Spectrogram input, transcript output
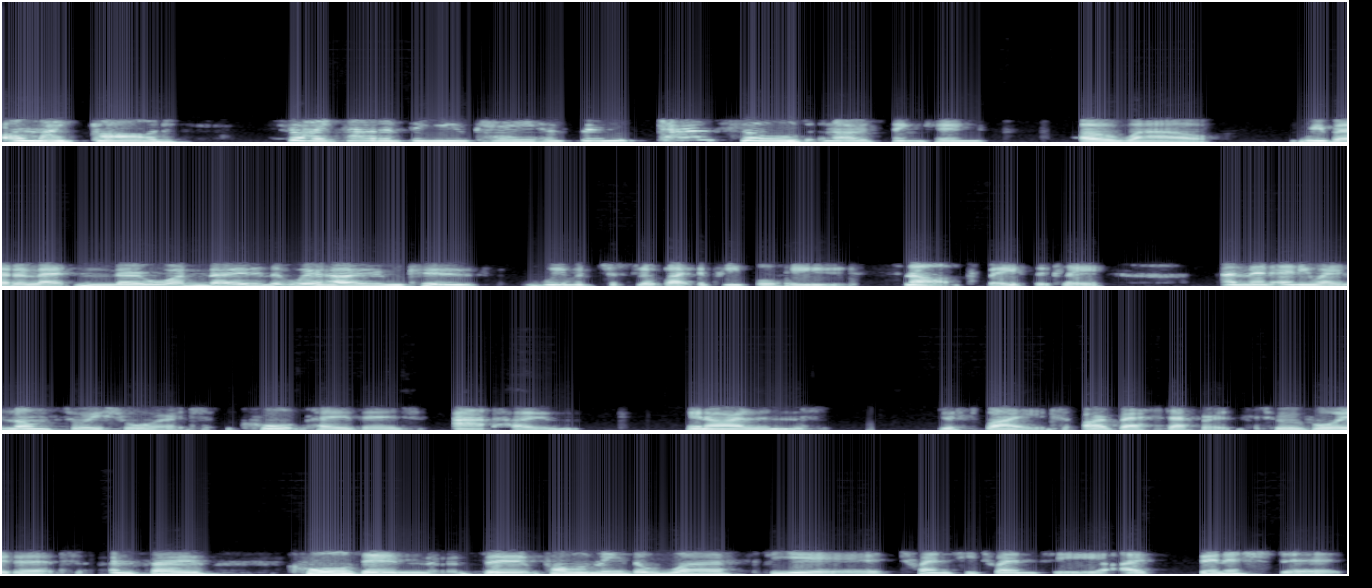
oh my God, flights out of the UK have been cancelled. And I was thinking, oh wow, we better let no one know that we're home because we would just look like the people who snuck basically. And then anyway, long story short, caught COVID at home in Ireland, despite our best efforts to avoid it. And so called in the probably the worst year, 2020. I finished it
